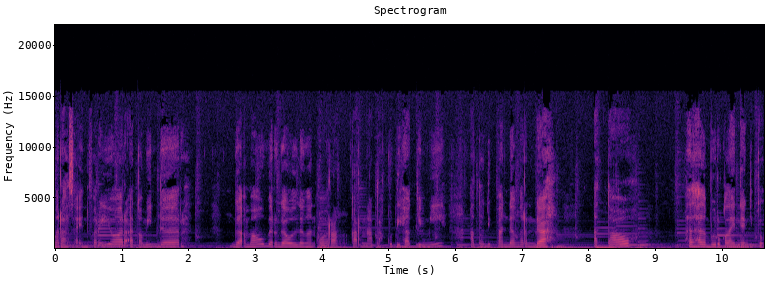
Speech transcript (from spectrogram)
merasa inferior atau minder, gak mau bergaul dengan orang karena takut dihakimi atau dipandang rendah, atau hal-hal buruk lainnya gitu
